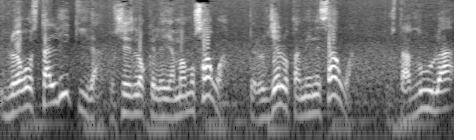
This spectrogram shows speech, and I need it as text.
Y luego está líquida, pues es lo que le llamamos agua, pero el hielo también es agua. Está dura,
